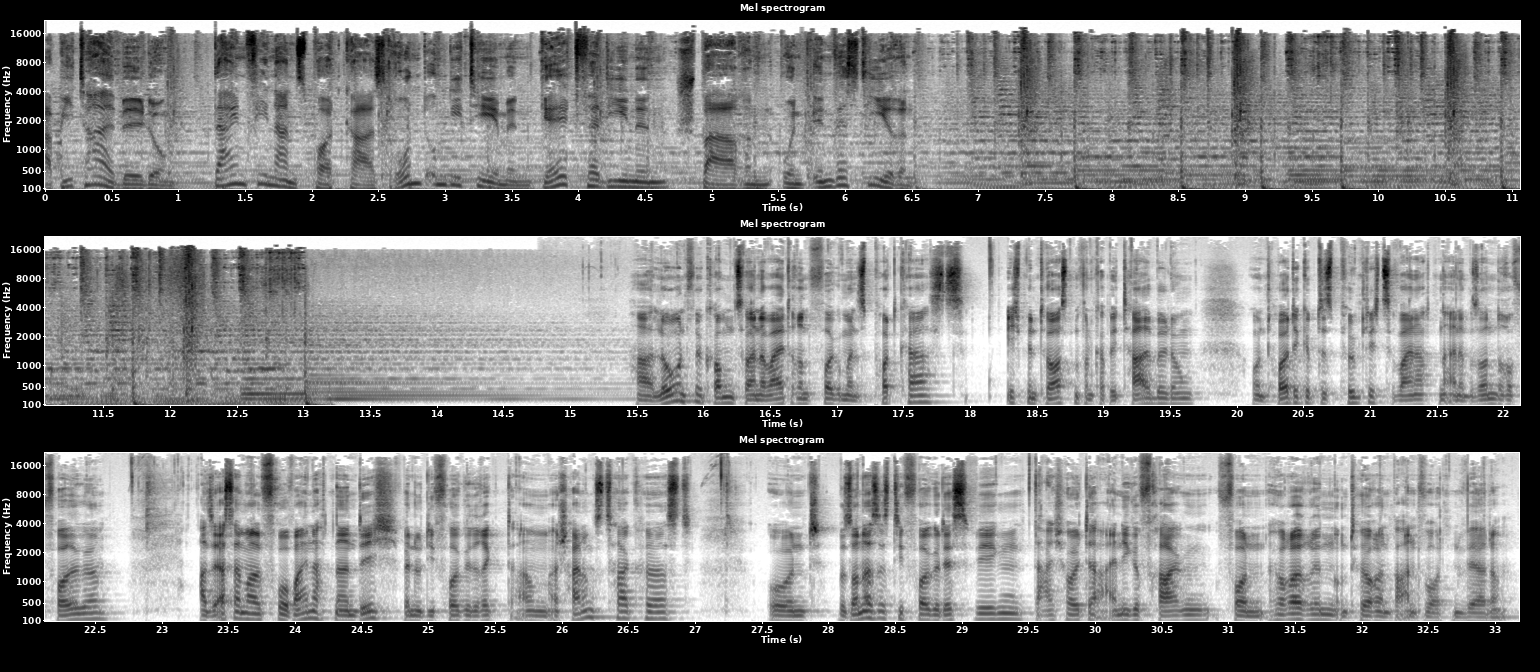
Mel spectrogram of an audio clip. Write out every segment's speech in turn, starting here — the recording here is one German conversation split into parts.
Kapitalbildung, dein Finanzpodcast rund um die Themen Geld verdienen, sparen und investieren. Hallo und willkommen zu einer weiteren Folge meines Podcasts. Ich bin Thorsten von Kapitalbildung und heute gibt es pünktlich zu Weihnachten eine besondere Folge. Also erst einmal frohe Weihnachten an dich, wenn du die Folge direkt am Erscheinungstag hörst. Und besonders ist die Folge deswegen, da ich heute einige Fragen von Hörerinnen und Hörern beantworten werde.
